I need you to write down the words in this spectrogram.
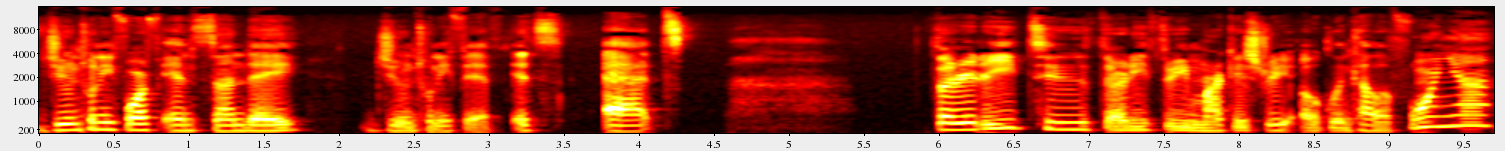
June 24th, and Sunday, June 25th. It's at 3233 Market Street, Oakland, California,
